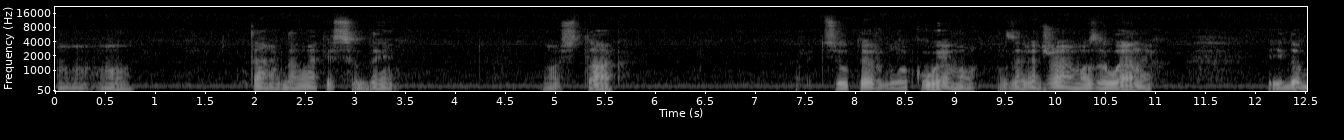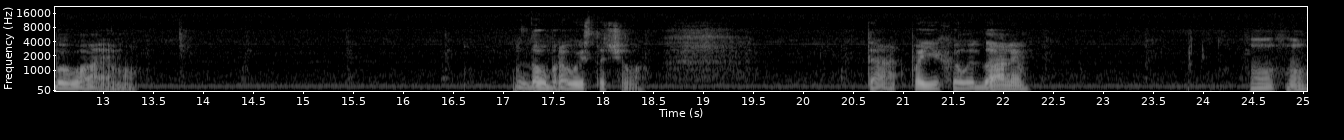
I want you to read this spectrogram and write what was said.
Ага. Так, давайте сюди. Ось так. Цю теж блокуємо, заряджаємо зелених і добиваємо. Добре вистачило. Так, поїхали далі. Угу.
